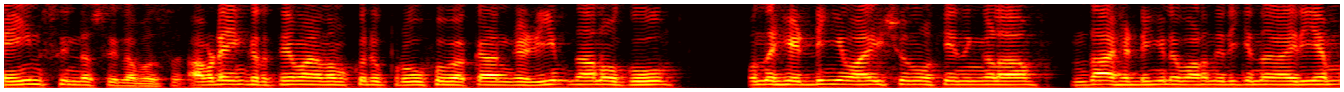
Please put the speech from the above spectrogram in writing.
മെയിൻസിന്റെ സിലബസ് അവിടെയും കൃത്യമായി നമുക്കൊരു പ്രൂഫ് വെക്കാൻ കഴിയും. ഇതാ നോക്കൂ ഒന്ന് ഹെഡിങ് വായിച്ചു നോക്കി നിങ്ങൾ എന്താ ഹെഡിങ്ങിൽ പറഞ്ഞിരിക്കുന്ന കാര്യം?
